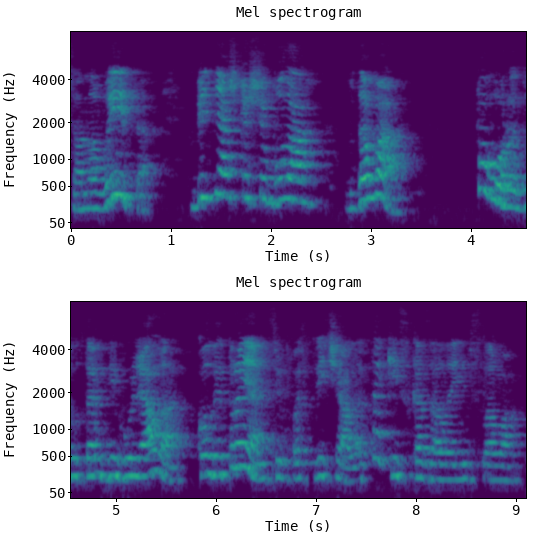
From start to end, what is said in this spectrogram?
сановита, бідняшка, що була вдова. По городу тоді гуляла, коли троянців пострічала, так і сказала їм слова.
